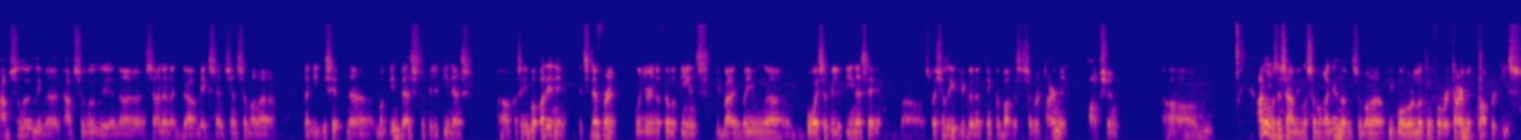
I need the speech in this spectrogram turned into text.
Absolutely, man. Absolutely. And uh, sana nag-make uh, sense yan sa mga nag-iisip na mag-invest sa Pilipinas uh, kasi iba pa rin eh. It's different when you're in the Philippines. Iba, iba yung uh, buhay sa Pilipinas eh. Uh, especially if you're gonna think about this as a retirement option. Um, anong masasabi mo sa mga ganun? Sa mga people who are looking for retirement properties?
